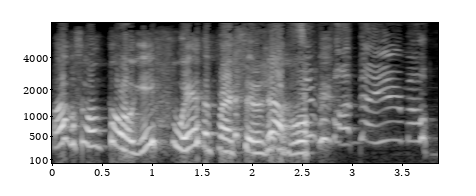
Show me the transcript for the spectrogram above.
Ah, você matou alguém? Fueta, parceiro, já vou. Se foda aí, irmão!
